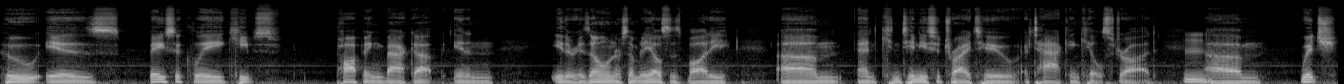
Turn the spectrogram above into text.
who is basically keeps popping back up in either his own or somebody else's body um, and continues to try to attack and kill Strahd. Hmm. um, which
